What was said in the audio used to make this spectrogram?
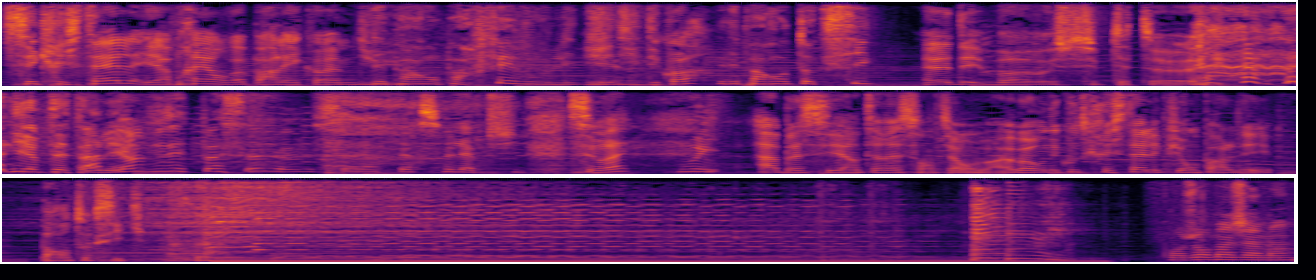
C'est Christelle, et après on va parler quand même du. Des parents parfaits, vous voulez dire J'ai dit des quoi? Des parents toxiques. Euh, des... bah, c'est peut-être. euh, Il y a peut-être un Ah, lien. vous n'êtes pas seul, seul à faire ce lapsus. C'est vrai? Oui. Ah bah c'est intéressant. Tiens, on... ah bah, on écoute Christelle et puis on parle des parents toxiques. Bonjour Benjamin.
